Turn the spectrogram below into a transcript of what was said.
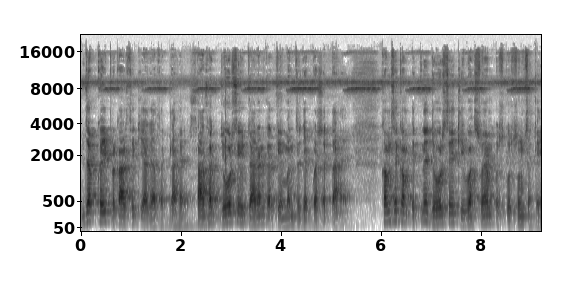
जब कई प्रकार से किया जा सकता है। साधक ज़ोर से उच्चारण करके मंत्र जप कर सकता है। कम से कम इतने ज़ोर से कि वह स्वयं उसको सुन सके।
